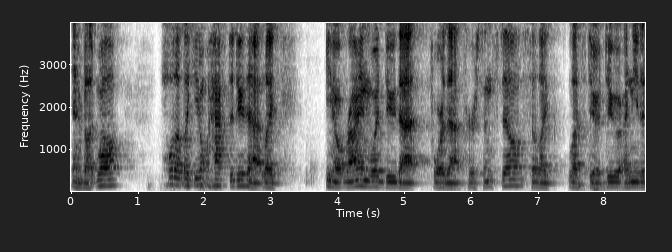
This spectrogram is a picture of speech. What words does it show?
And I'd be like, well, hold up, like you don't have to do that. Like, you know, Ryan would do that for that person still. So like, let's do it. Do I need to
